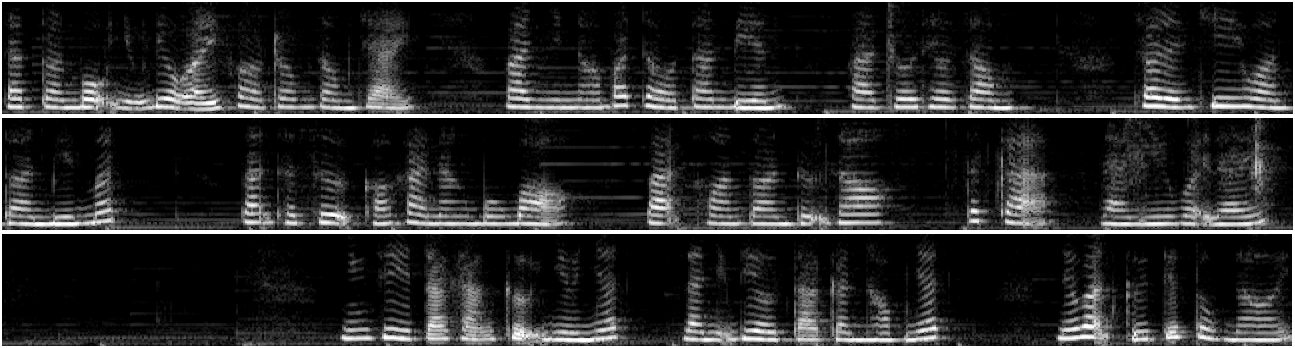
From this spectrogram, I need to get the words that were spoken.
đặt toàn bộ những điều ấy vào trong dòng chảy và nhìn nó bắt đầu tan biến và trôi theo dòng. Cho đến khi hoàn toàn biến mất, bạn thật sự có khả năng buông bỏ, bạn hoàn toàn tự do. Tất cả là như vậy đấy. Những gì ta kháng cự nhiều nhất là những điều ta cần học nhất. Nếu bạn cứ tiếp tục nói,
